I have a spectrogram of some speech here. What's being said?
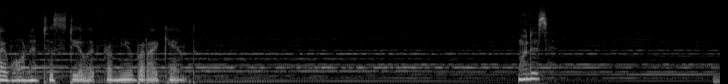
I wanted to steal it from you, but I can't. What is it?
